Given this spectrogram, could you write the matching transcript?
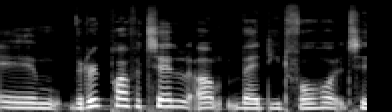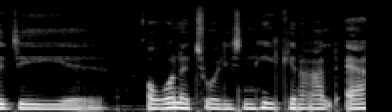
Øhm, vil du ikke prøve at fortælle om, hvad dit forhold til det øh, overnaturlige sådan helt generelt er?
